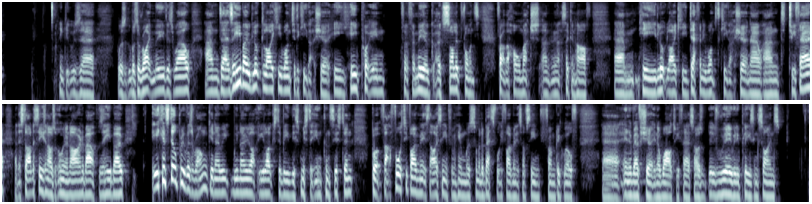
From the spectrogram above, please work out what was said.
I think it was uh, was was the right move as well. And uh, Zahibo looked like he wanted to keep that shirt. He he put in for, for me a, a solid performance throughout the whole match uh, in that second half. Um, he looked like he definitely wants to keep that shirt now. And to be fair, at the start of the season, I was on and on about Zahibo he can still prove us wrong. You know, we, we know like he likes to be this Mister Inconsistent, but that forty five minutes that I've seen from him was some of the best forty five minutes I've seen from Big Wolf uh, in a Rev shirt in a while. To be fair, so I was it was really really pleasing signs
